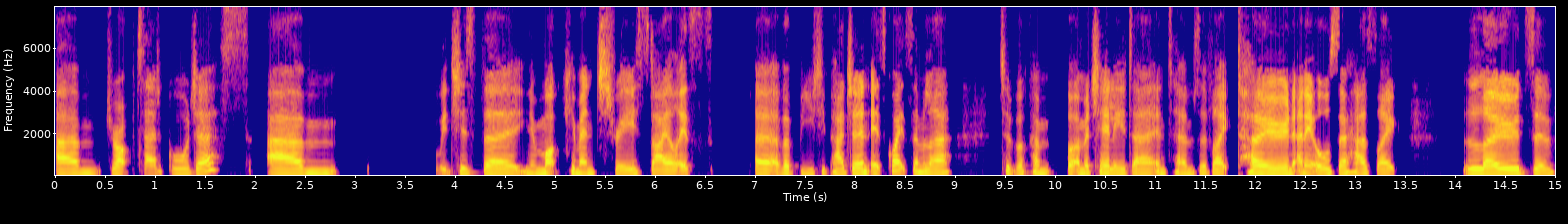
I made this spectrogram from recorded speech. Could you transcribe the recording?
um, Drop Dead Gorgeous, um, which is the you know mockumentary style. It's uh, of a beauty pageant. It's quite similar to become but I'm a cheerleader in terms of like tone and it also has like loads of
